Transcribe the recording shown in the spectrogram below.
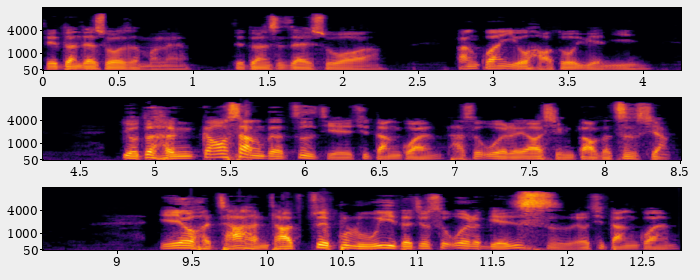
这段在说什么呢？这段是在说啊，当官有好多原因，有的很高尚的志节去当官，他是为了要行道的志向。也有很差很差，最不如意的就是为了免死而去当官。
